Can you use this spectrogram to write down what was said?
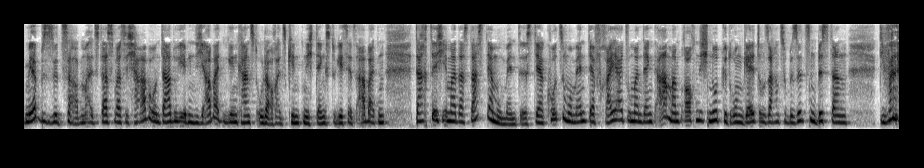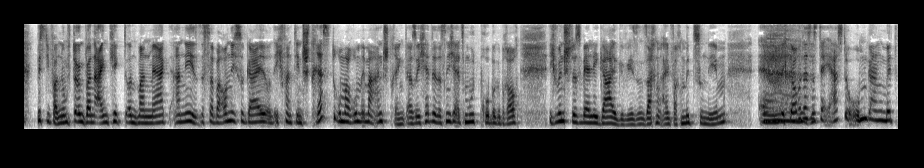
mehr Besitz haben als das, was ich habe. Und da du eben nicht arbeiten gehen kannst oder auch als Kind nicht denkst, du gehst jetzt arbeiten, dachte ich immer, dass das der Moment ist, der kurze Moment der Freiheit, wo man denkt, ah, man braucht nicht notgedrungen Geld, um Sachen zu besitzen, bis dann die bis die Vernunft irgendwann einkickt und man merkt, ah nee, es ist aber auch nicht so geil. Und ich fand den Stress drumherum immer anstrengend. Also ich hätte das nicht als Mutprobe gebraucht. Ich wünschte, es wäre legal gewesen, Sachen einfach mitzunehmen. Ähm, ich glaube, das ist der erste Umgang mit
